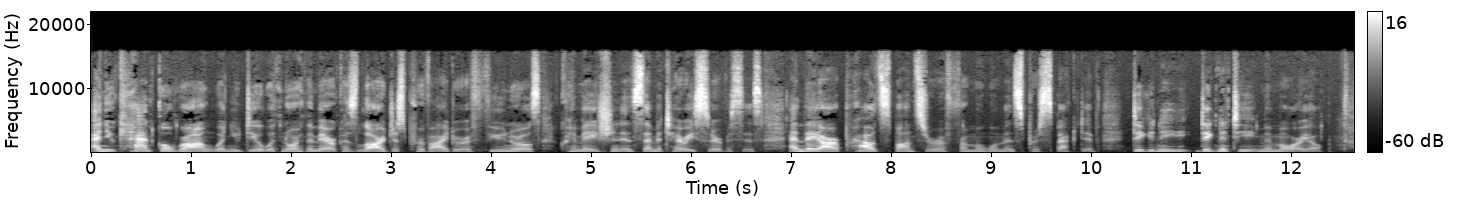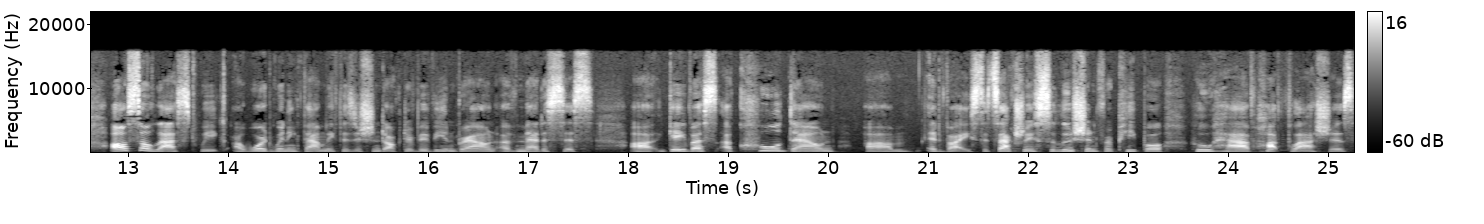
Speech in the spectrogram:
And you can't go wrong when you deal with North America's largest provider of funerals, cremation, and cemetery services. And they are a proud sponsor of From a Woman's Perspective, Dignity, Dignity Memorial. Also, last week, award winning family physician Dr. Vivian Brown of Medicis uh, gave us a cool down um, advice. It's actually a solution for people who have hot flashes,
